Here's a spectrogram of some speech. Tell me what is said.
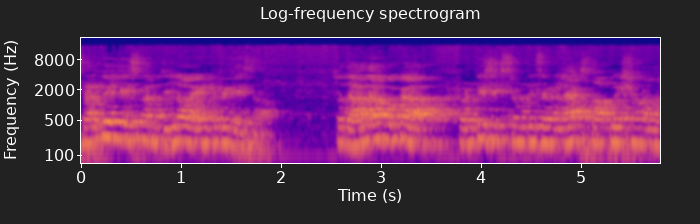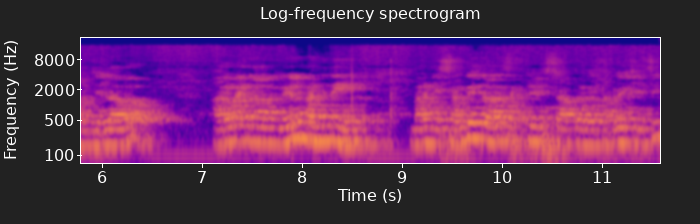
సర్వే చేసి మన జిల్లాలో ఐడెంటిఫై చేస్తాం సో దాదాపు ఒక twenty six twenty seven lakhs population ఉన్న మన జిల్లాలో అరవై నాలుగు వేల మందిని మనం ఈ సర్వే ద్వారా సెక్రటరీ స్టాఫ్ ద్వారా సర్వే చేసి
